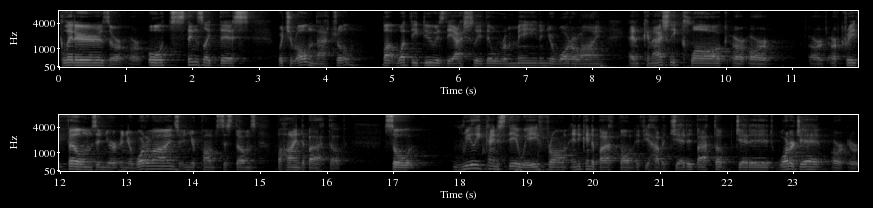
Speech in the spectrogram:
glitters or, or oats, things like this, which are all natural. But what they do is they actually they'll remain in your water line and can actually clog or, or or, or create films in your in your water lines or in your pump systems behind the bathtub. So really kind of stay away from any kind of bath bomb if you have a jetted bathtub, jetted water jet or, or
